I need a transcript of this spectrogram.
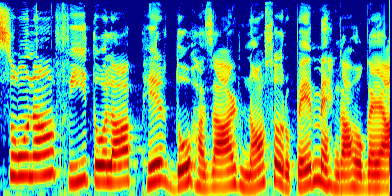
सोना फ़ी तोला फिर दो हज़ार नौ सौ रुपये महँगा हो गया।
